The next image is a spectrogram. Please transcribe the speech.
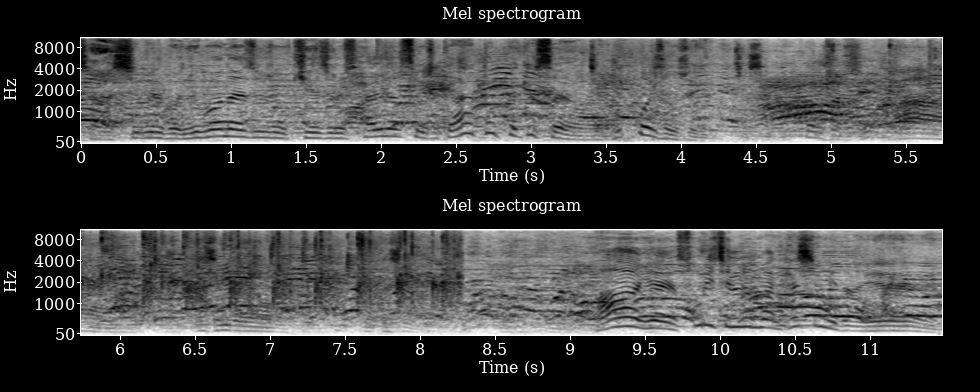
자, 11번 이번에도 좀 기회 좀 살렸으면 좋겠 아, 또 뺏겼어요. 자, 6번 선수예요. 6번 선수. 아, 거. 아, 예, 소리 질를만 하십니다. 예.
